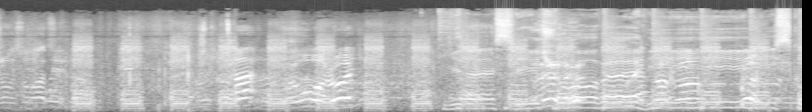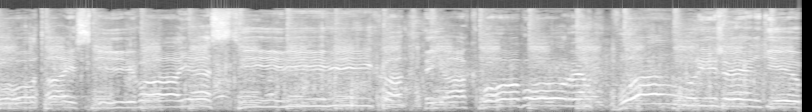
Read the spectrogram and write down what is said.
Може висуватися. Січове військо, та й співає стиха, як поборем воріженьків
